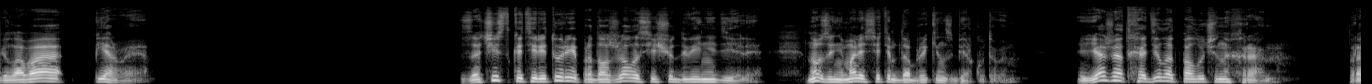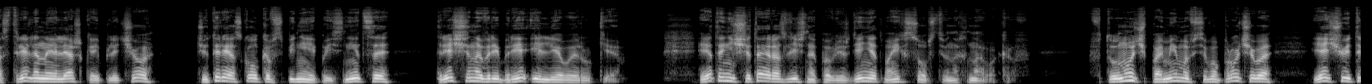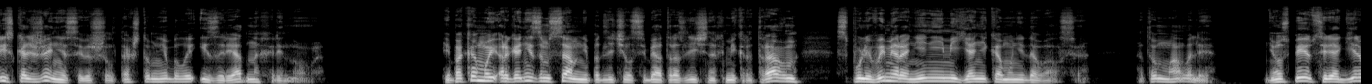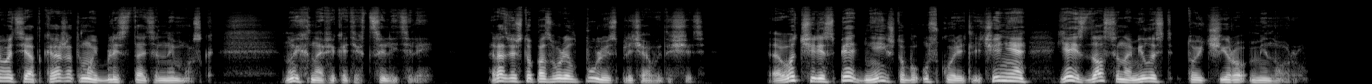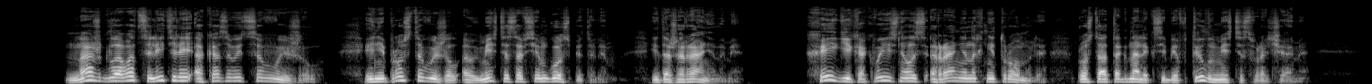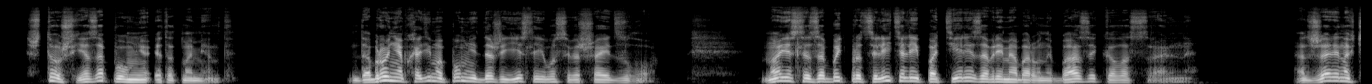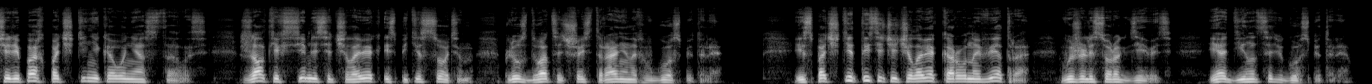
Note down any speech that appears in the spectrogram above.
Глава первая. Зачистка территории продолжалась еще две недели, но занимались этим Добрыкин с Беркутовым. Я же отходил от полученных ран. Простреленная ляжка и плечо, четыре осколка в спине и пояснице, трещина в ребре и левой руке. И это не считая различных повреждений от моих собственных навыков. В ту ночь, помимо всего прочего, я еще и три скольжения совершил, так что мне было изрядно хреново. И пока мой организм сам не подлечил себя от различных микротравм, с пулевыми ранениями я никому не давался. А то, мало ли, не успеют среагировать и откажет мой блистательный мозг. Ну их нафиг, этих целителей. Разве что позволил пулю из плеча вытащить. А вот через пять дней, чтобы ускорить лечение, я издался на милость Тойчиро Минору. Наш глава целителей, оказывается, выжил. И не просто выжил, а вместе со всем госпиталем. И даже ранеными. Хейги, как выяснилось, раненых не тронули, просто отогнали к себе в тыл вместе с врачами. Что ж, я запомню этот момент. Добро необходимо помнить, даже если его совершает зло. Но если забыть про целителей, потери за время обороны базы колоссальны. От жареных черепах почти никого не осталось. Жалких 70 человек из пяти сотен, плюс 26 раненых в госпитале. Из почти тысячи человек короны ветра выжили 49 и 11 в госпитале.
